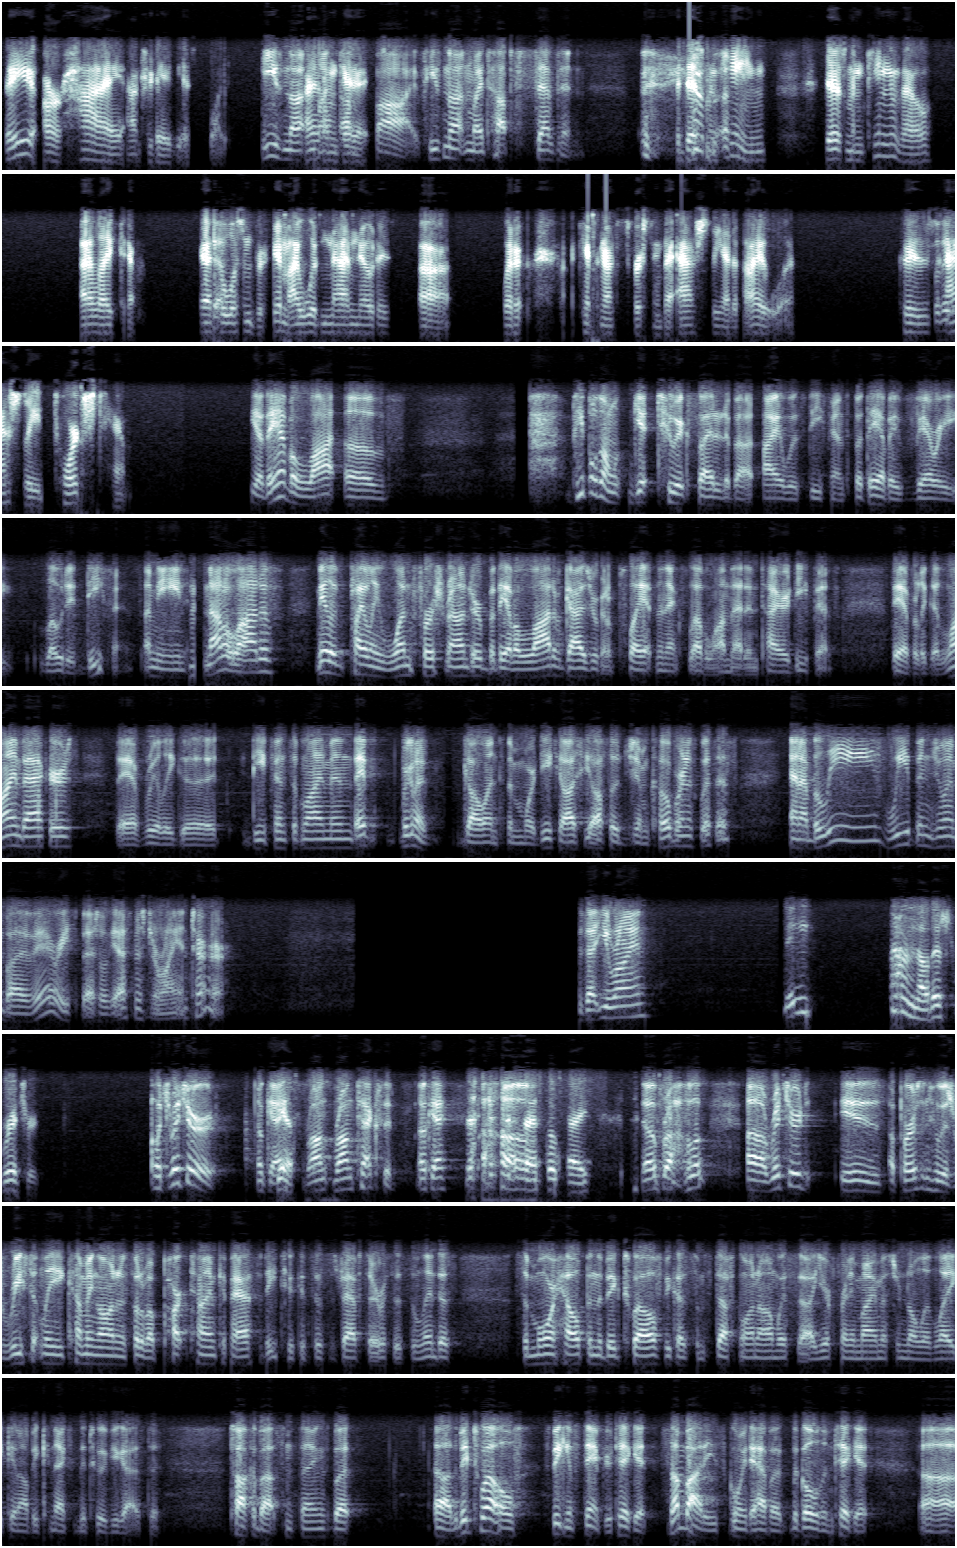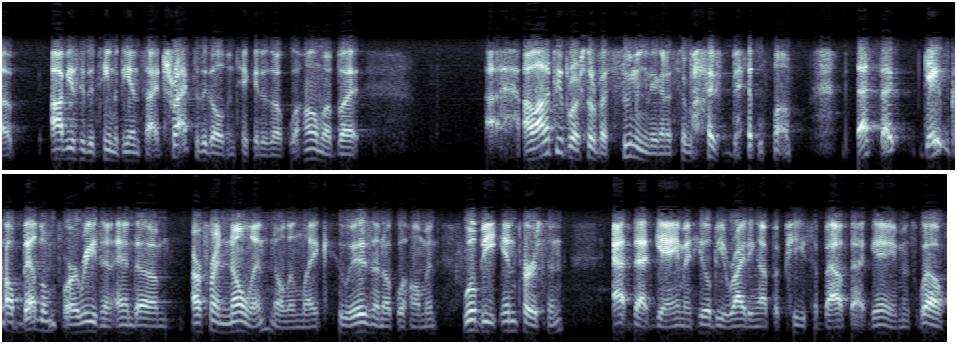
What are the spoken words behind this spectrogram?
they are high on Tre'Davious White. he's not I in my top five. He's not in my top seven. But Desmond King, Desmond King though, I like him. If Yeah. it wasn't for him, I would not have noticed. Uh, what I can't pronounce his first name, but Ashley out of Iowa, because So Ashley torched him. yeah, they have a lot of people don't get too excited about Iowa's defense, but they have a very loaded defense. I mean, not a lot of they have probably only one first rounder, but they have a lot of guys who are going to play at the next level on that entire defense. They have really good linebackers. They have really good defensive linemen. They we're going to go into them in more detail. I see also Jim Coburn is with us, and I believe we've been joined by a very special guest, Mr. Ryan Turner. Is that you, Ryan? Me? no, this is Richard. Oh, it's Richard. Okay. Yes. Wrong, wrong Texan. Okay. Um, That's okay. no problem. Uh, Richard is a person who is recently coming on in sort of a part-time capacity to Consistent Draft Services to lend us some more help in the Big 12 because some stuff going on with uh, your friend and mine, Mr. Nolan Lake, and I'll be connecting the two of you guys to talk about some things. But uh, the Big 12, speaking of stamp your ticket, somebody's going to have a, the golden ticket. Uh, obviously, the team with the inside track to the golden ticket is Oklahoma, but uh, a lot of people are sort of assuming they're going to survive Bedlam. That that game's called Bedlam for a reason, and um, our friend Nolan, Nolan Lake, who is an Oklahoman, will be in person at that game, and he'll be writing up a piece about that game as well.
